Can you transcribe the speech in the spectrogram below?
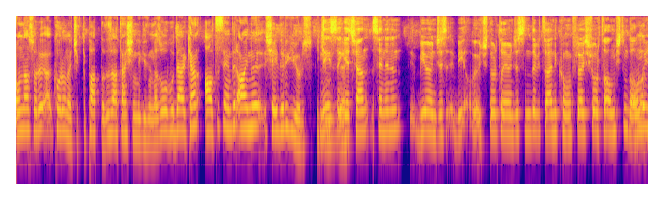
Ondan sonra korona çıktı patladı zaten şimdi gidilmez. O bu derken 6 senedir aynı şeyleri giyiyoruz ikimiz Neyse de. geçen senenin bir öncesi bir 3-4 ay öncesinde bir tane kamuflaj şort almıştım da Onu Allah'tan-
